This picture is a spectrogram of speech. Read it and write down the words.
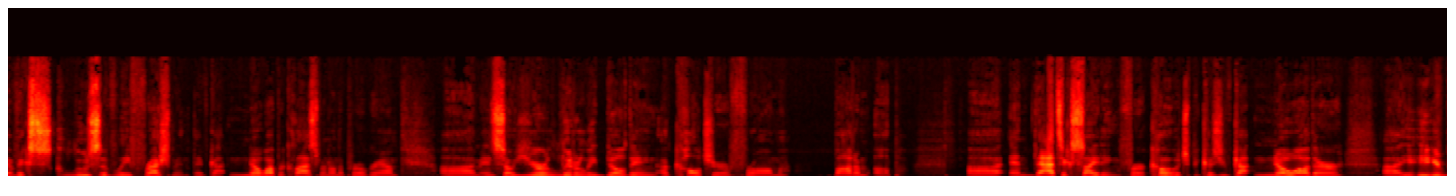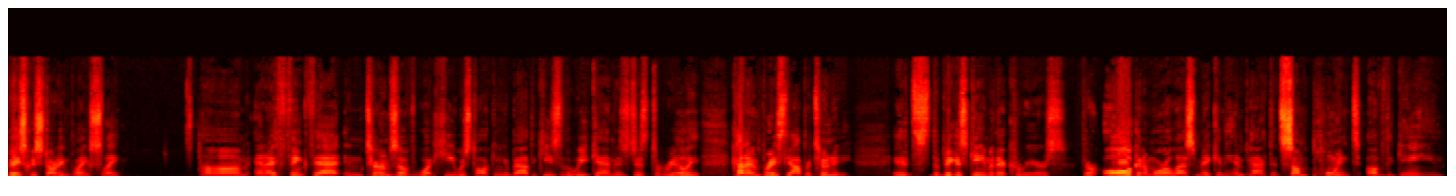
of exclusively freshmen. They've got no upperclassmen on the program. Um, and so you're literally building a culture from bottom up. Uh, and that's exciting for a coach because you've got no other, uh, you're basically starting blank slate. Um, and I think that in terms of what he was talking about, the keys to the weekend is just to really kind of embrace the opportunity. It's the biggest game of their careers. They're all going to more or less make an impact at some point of the game.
